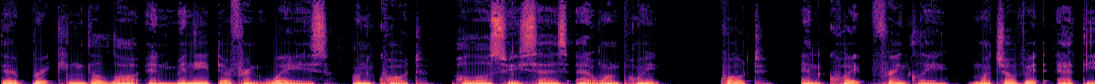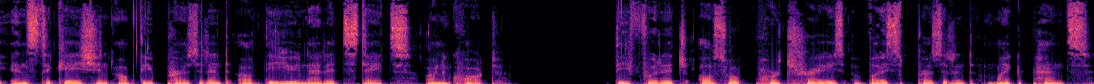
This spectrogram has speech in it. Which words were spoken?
they're breaking the law in many different ways, unquote, Pelosi says at one point. Quote, and quite frankly, much of it at the instigation of the President of the United States, unquote. The footage also portrays Vice President Mike Pence,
